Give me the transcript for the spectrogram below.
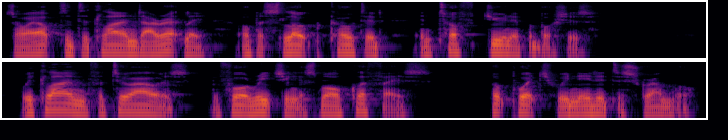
so I opted to climb directly up a slope coated in tough juniper bushes. We climbed for two hours before reaching a small cliff face, up which we needed to scramble.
